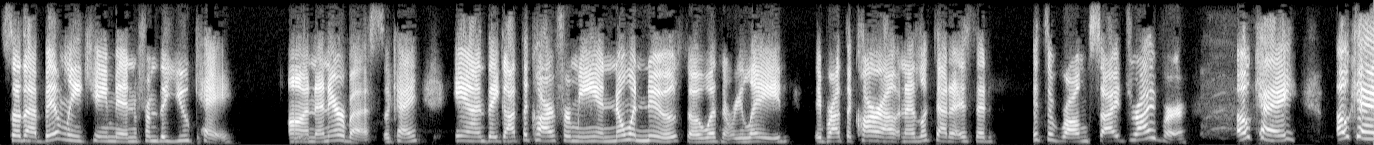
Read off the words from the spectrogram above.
so that bentley came in from the uk on an Airbus. Okay. And they got the car for me and no one knew, so it wasn't relayed. They brought the car out and I looked at it. I said, it's a wrong side driver. Okay. Okay.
